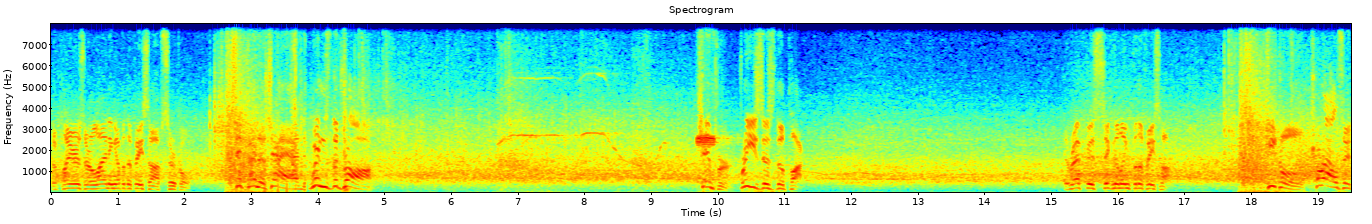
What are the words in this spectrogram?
The players are lining up at the faceoff circle. Zibanejad wins the draw. Kuemper freezes the puck. The ref is signaling for the faceoff. Keetle corrals it.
